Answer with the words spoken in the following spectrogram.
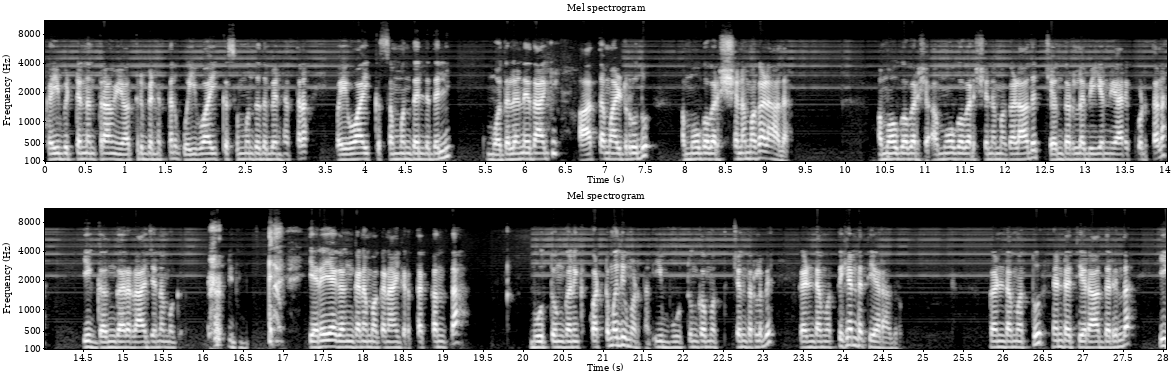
ಕೈ ಬಿಟ್ಟ ನಂತರ ಅವ ಯಾತ್ರಿ ಬೆನ್ನ ಹತ್ತಾನ, ವೈವಾಹಿಕ ಸಂಬಂಧದ ಬೆನ್ನ ಹತ್ತಾನ. ವೈವಾಹಿಕ ಸಂಬಂಧದಲ್ಲಿ ಮೊದಲನೇದಾಗಿ ಆತ ಮಾಡಿರುವುದು ಅಮೋಘ ವರ್ಷನ ಮಗಳಾದ. ಅಮೋಘ ವರ್ಷ, ಅಮೋಘ ವರ್ಷನ ಮಗಳಾದ ಚಂದ್ರಲಬಿಯನ್ನು ಯಾರಿಗೆ ಕೊಡ್ತಾನ? ಈ ಗಂಗರ ರಾಜನ ಮಗ, ಎರೆಯ ಗಂಗನ ಮಗನಾಗಿರ್ತಕ್ಕಂಥ ಭೂತುಂಗನಿಗೆ ಕೊಟ್ಟ ಮದುವೆ ಮಾಡ್ತಾನೆ. ಈ ಭೂತುಂಗ ಮತ್ತು ಚಂದ್ರಲಭೆ ಗಂಡ ಮತ್ತು ಹೆಂಡತಿಯರಾದರು. ಗಂಡ ಮತ್ತು ಹೆಂಡತಿಯರಾದ್ದರಿಂದ ಈ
